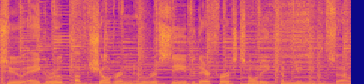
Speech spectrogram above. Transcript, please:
to a group of children who received their first Holy Communion. So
